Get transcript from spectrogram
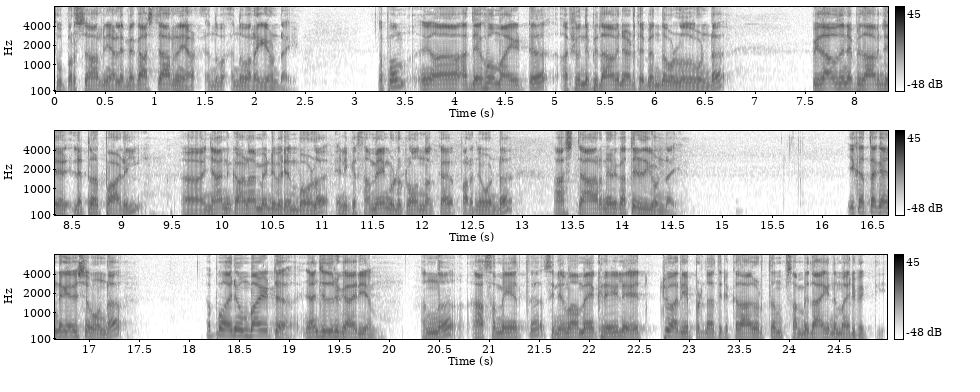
സൂപ്പർ സ്റ്റാറിനെ അല്ലെങ്കിൽ മെഗാ സ്റ്റാറിനെ എന്ന് എന്ന് പറയുകയുണ്ടായി. അപ്പം അദ്ദേഹവുമായിട്ട് അഭിമന്യ പിതാവിന്റെ അടുത്ത് ബന്ധമുള്ളതുകൊണ്ട് പിതാവ് തന്നെ പിതാവിന്റെ ലെറ്റർ പാഡിൽ ആ, ഞാൻ കാണാൻ വേണ്ടി വരുമ്പോൾ എനിക്ക് സമയം കൊടുക്കണമെന്നൊക്കെ പറഞ്ഞുകൊണ്ട് ആ സ്റ്റാറിന് ഒരു കത്ത് എഴുതിയുണ്ടായി ഈ കത്തൊക്കെ എന്റെ കൈവശമുണ്ട്. അപ്പോൾ അതിന് മുമ്പായിട്ട് ഞാൻ ചെയ്തൊരു കാര്യം. അന്ന് ആ സമയത്ത് സിനിമാ മേഖലയിൽ ഏറ്റവും അറിയപ്പെടുന്ന തിരക്കഥാകൃത്തും സംവിധായകനുമായ ഒരു വ്യക്തി.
